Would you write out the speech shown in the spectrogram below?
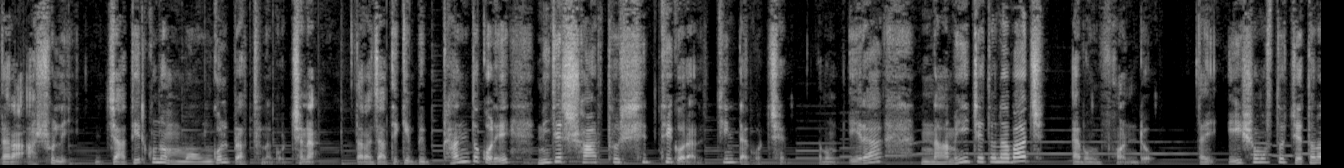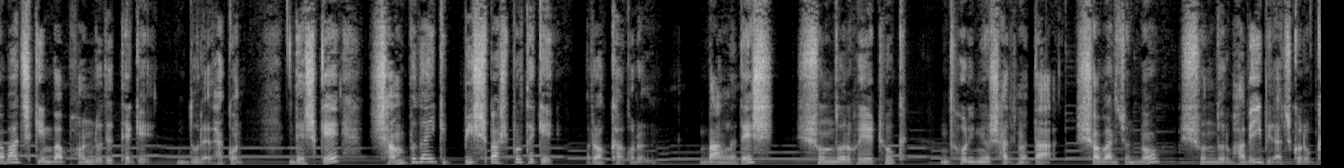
তারা আসলে জাতির কোনো মঙ্গল প্রার্থনা করছে না। তারা জাতিকে বিভ্রান্ত করে নিজের স্বার্থ সিদ্ধি করার চিন্তা করছে এবং এরা নামেই চেতনাবাজ এবং ভণ্ড। তাই এই সমস্ত চেতনাবাজ কিংবা ভণ্ডদের থেকে দূরে থাকুন। দেশকে সাম্প্রদায়িক বিশ্বাসপ্র থেকে রক্ষা করুন। বাংলাদেশ সুন্দর হয়ে উঠুক। ধর্মীয় স্বাধীনতা সবার জন্য সুন্দরভাবেই বিরাজ করুক।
